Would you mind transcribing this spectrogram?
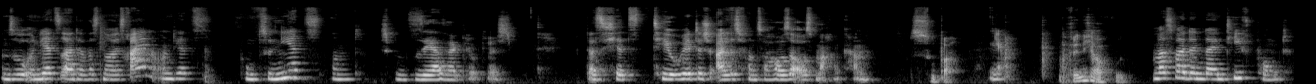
und so. Und jetzt hat er was Neues rein und jetzt funktioniert's und ich bin sehr, sehr glücklich, dass ich jetzt theoretisch alles von zu Hause aus machen kann. Super. Ja. Finde ich auch gut. Was war denn dein Tiefpunkt?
